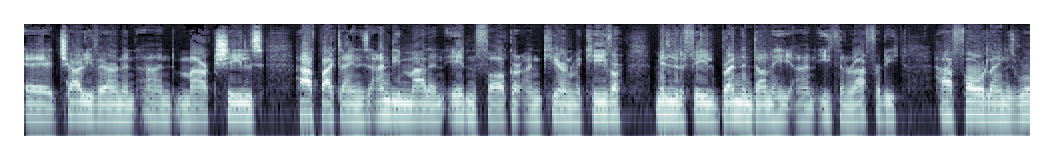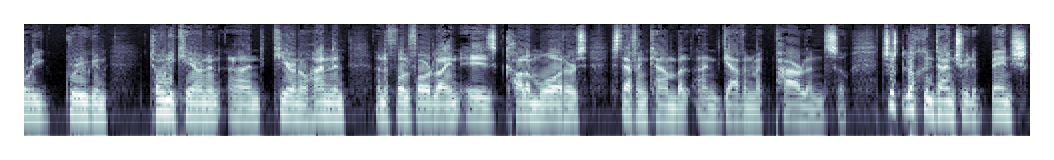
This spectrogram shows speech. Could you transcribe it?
uh, Charlie Vernon, and Mark Shields. Half back line is Andy Mallon, Aidan Forker, and Kieran McKeever. Middle of the field, Brendan Donaghy and Ethan Rafferty. Half forward line is Rory Grugan. Tony Kernan and Kieran O'Hanlon, and the full forward line is Colin Waters, Stephen Campbell, and Gavin McParland. So, just looking down through the bench,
